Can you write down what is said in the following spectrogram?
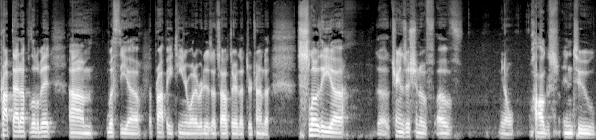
prop that up a little bit um, with the uh, the Prop 18 or whatever it is that's out there that they're trying to slow the uh, the transition of of you know hogs into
